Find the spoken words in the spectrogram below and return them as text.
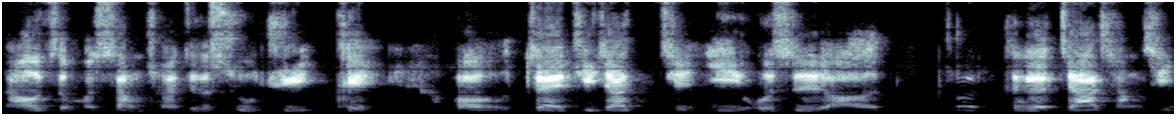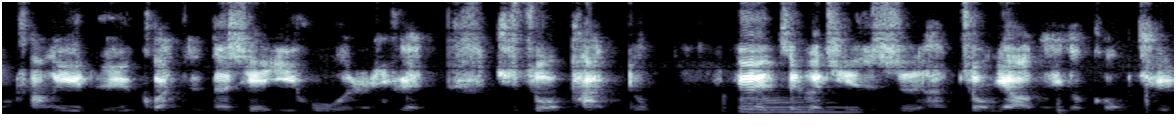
然后怎么上传这个数据给哦、在居家检疫或是呃那个加强型防疫旅馆的那些医护人员去做判读，因为这个其实是很重要的一个工具。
